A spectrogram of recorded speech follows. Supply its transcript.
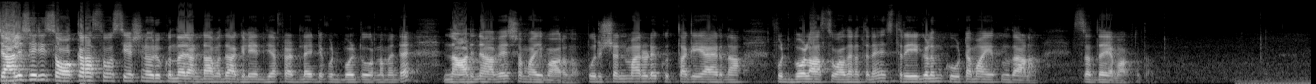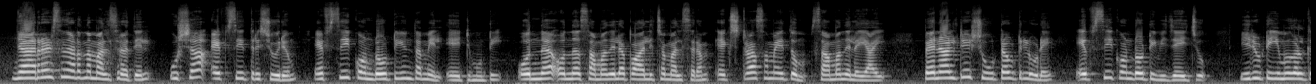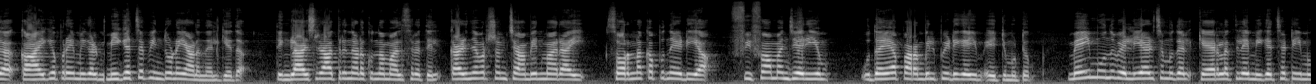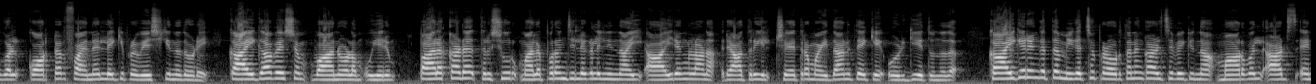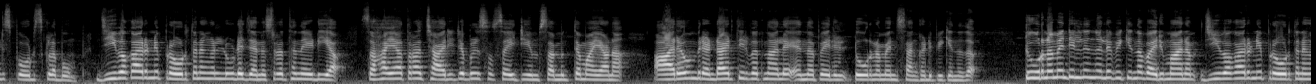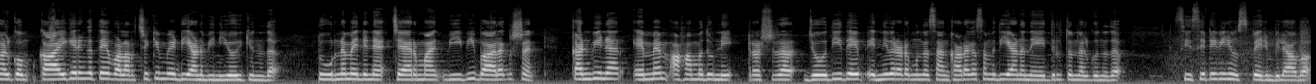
Chalissery soccer association ഒരുക്കുന്ന രണ്ടാമത് അഖിലേന്ത്യാ ഫ്ലഡ് ഫുട്ബോൾ ടൂർണമെന്റ് നാടിന് ആവേശമായി മാറുന്നു. പുരുഷന്മാരുടെ കുത്തകയായിരുന്ന ഫുട്ബോൾ ആസ്വാദനത്തിന് സ്ത്രീകളും കൂട്ടമായി എത്തുന്നതാണ് ശ്രദ്ധേയമാക്കുന്നത് ഞായറാഴ്ച നടന്ന മത്സരത്തിൽ ഉഷ എഫ് സി തൃശൂരും എഫ് സി കൊണ്ടോട്ടിയും തമ്മിൽ ഏറ്റുമുട്ടി. ഒന്ന് ഒന്ന് സമനില പാലിച്ച മത്സരം എക്സ്ട്രാ സമയത്തും സമനിലയായി. പെനാൽറ്റി ഷൂട്ടൌട്ടിലൂടെ എഫ് സി കൊണ്ടോട്ടി വിജയിച്ചു. ഇരു ടീമുകൾക്ക് കായിക പ്രേമികൾ മികച്ച പിന്തുണയാണ് നൽകിയത്. തിങ്കളാഴ്ച രാത്രി നടക്കുന്ന മത്സരത്തിൽ കഴിഞ്ഞ വർഷം ചാമ്പ്യന്മാരായി സ്വർണക്കപ്പ് നേടിയ ഫിഫ മഞ്ചേരിയും ഉദയ പറമ്പിൽ പീടികയും ഏറ്റുമുട്ടും. മെയ് മൂന്ന് വെള്ളിയാഴ്ച മുതൽ കേരളത്തിലെ മികച്ച ടീമുകൾ ക്വാർട്ടർ ഫൈനലിലേക്ക് പ്രവേശിക്കുന്നതോടെ കായികാവേശം വാനോളം ഉയരും. പാലക്കാട് തൃശൂർ മലപ്പുറം ജില്ലകളിൽ നിന്നായി ആയിരങ്ങളാണ് രാത്രിയിൽ ക്ഷേത്ര മൈതാനത്തേക്ക് ഒഴുകിയെത്തുന്നത്. കായിക രംഗത്ത് മികച്ച പ്രവർത്തനം കാഴ്ചവെക്കുന്ന മാർവൽ ആർട്സ് ആൻഡ് സ്പോർട്സ് ക്ലബ്ബും ജീവകാരുണ്യ പ്രവർത്തനങ്ങളിലൂടെ ജനശ്രദ്ധ നേടിയ സഹയാത്ര ചാരിറ്റബിൾ സൊസൈറ്റിയും സംയുക്തമായാണ് ആരവും രണ്ടായിരത്തി ഇരുപത്തിനാല് എന്ന പേരിൽ ടൂർണമെന്റ് സംഘടിപ്പിക്കുന്നത്. ടൂർണമെന്റിൽ നിന്ന് ലഭിക്കുന്ന വരുമാനം ജീവകാരുണ്യ പ്രവർത്തനങ്ങൾക്കും കായിക രംഗത്തെ വളർച്ചയ്ക്കും വേണ്ടിയാണ് വിനിയോഗിക്കുന്നത്. ടൂർണമെന്റിന് chairman V V Balakrishnan convener M M Ahammadunni treasurer Jyothidev എന്നിവരടങ്ങുന്ന സംഘാടക സമിതിയാണ് നേതൃത്വം നൽകുന്നത്. C C T V news Perumpilavu.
